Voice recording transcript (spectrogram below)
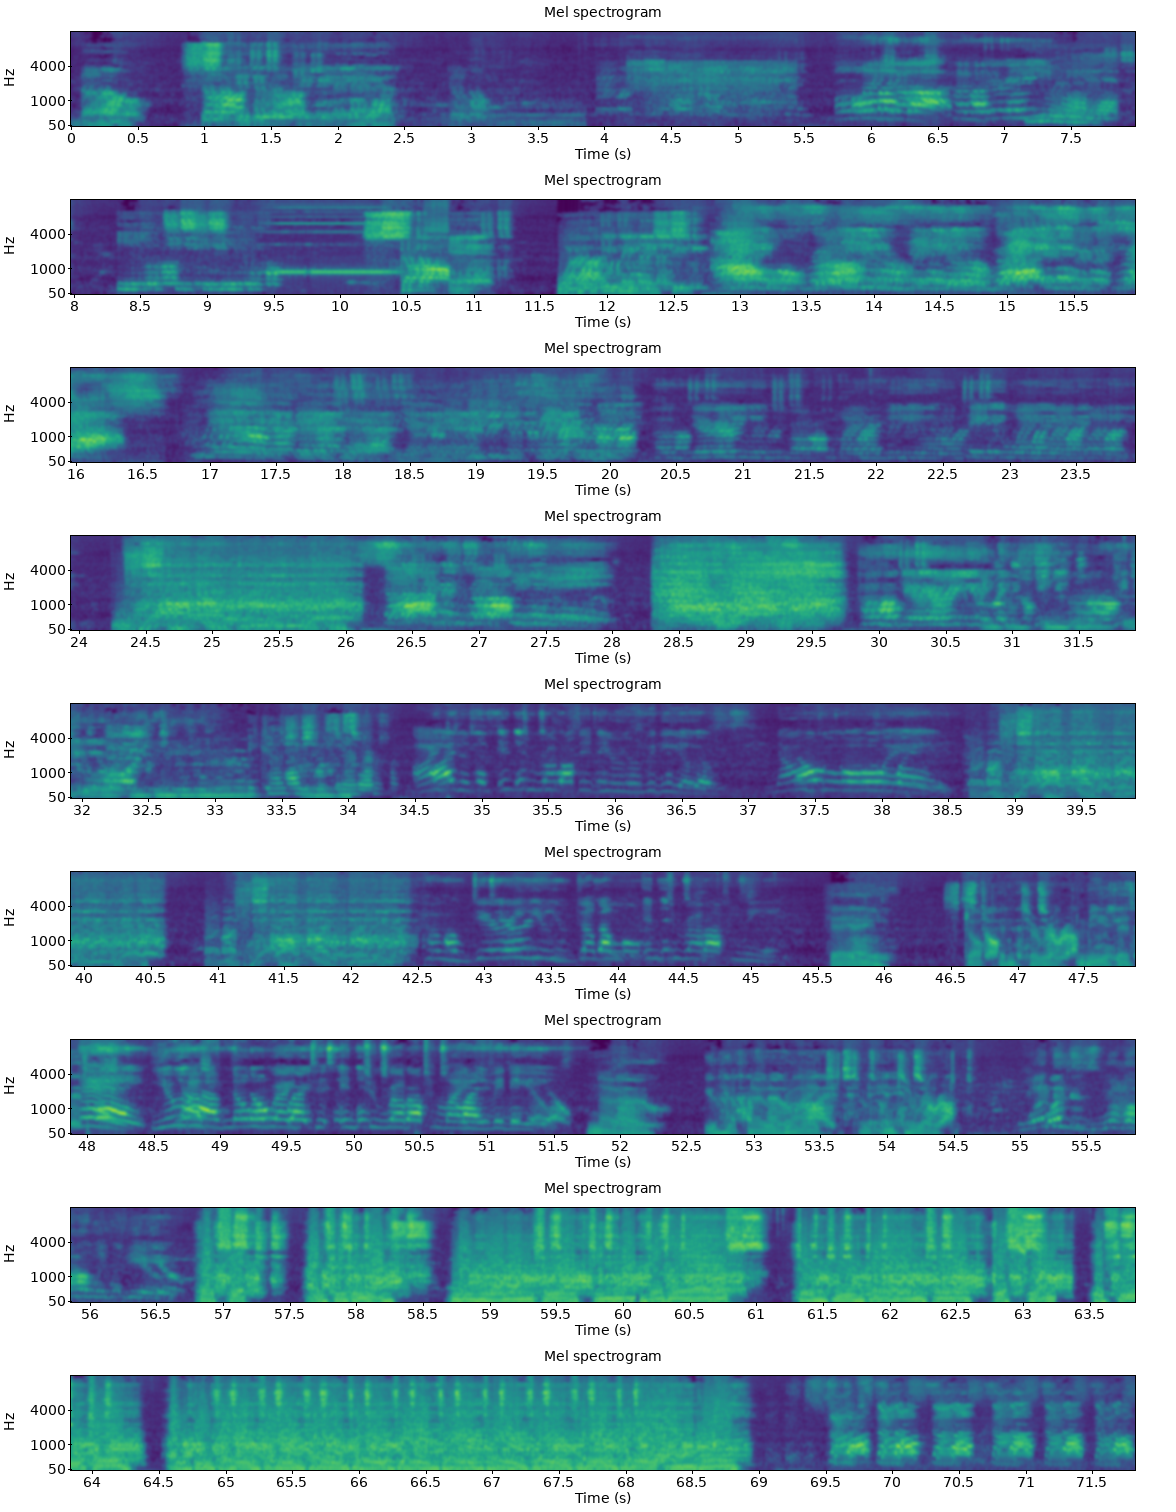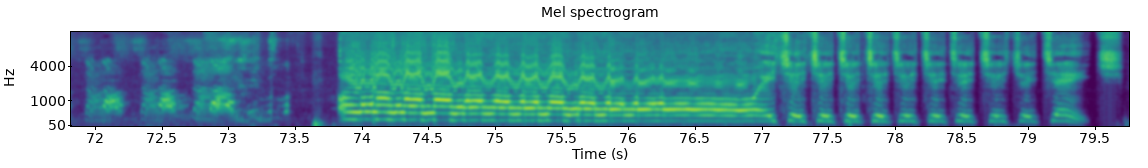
No. Oh my god, how dare you. Evil Stop it. Why would you make me shoot? I will throw your video right in the trash. How dare you interrupt my video and take away my money. Stop interrupting me! How dare you Because you deserve I just interrupted your videos. Now go away. How dare you double interrupt me? Okay, stop interrupting me this. Hey, you have no right to interrupt my video. No, you have no right to interrupt. What is wrong with you? Oh, whoa, whoa, whoa, whoa, whoa, whoa, whoa, whoa, whoa, whoa, whoa, H, H, H, H, H, H, H, H, H, H, H.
